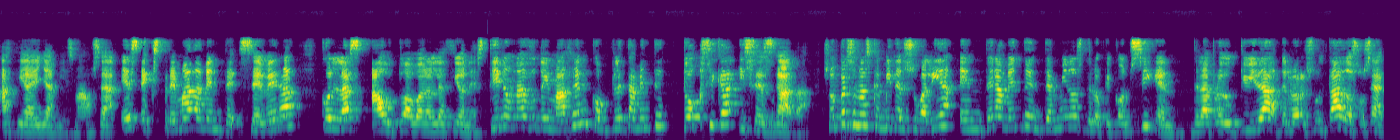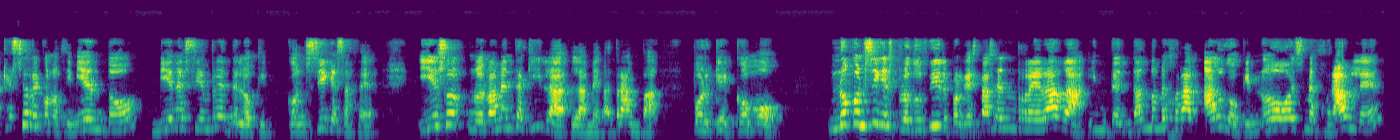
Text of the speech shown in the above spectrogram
hacia ella misma. O sea, es extremadamente severa con las autoevaluaciones. Tiene una autoimagen completamente tóxica y sesgada. Son personas que miden su valía enteramente en términos de lo que consiguen, de la productividad, de los resultados. O sea, que ese reconocimiento viene siempre de lo que consigues hacer. Y eso, nuevamente aquí, la, la mega trampa, porque como no consigues producir porque estás enredada intentando mejorar algo que no es mejorable,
